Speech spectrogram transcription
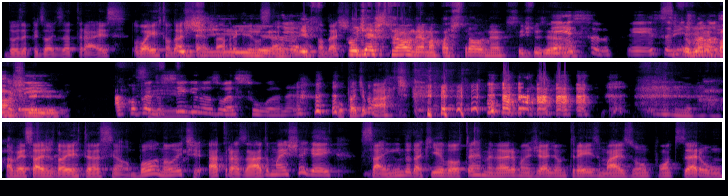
dois episódios atrás. O Ayrton da Xé, tá? Pra quem não sabe, o Ayrton da Xé. Foi de Astral, né? Mapa Astral, né? Que vocês fizeram. Isso, isso. A gente eu vi uma parte sobre... dele. A culpa Sim. é dos signos ou é sua, né? A culpa é de Marte. A mensagem do Ayrton é assim, ó. Boa noite, atrasado, mas cheguei. Saindo daqui, vou terminar Evangelion 3 mais 1.01.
